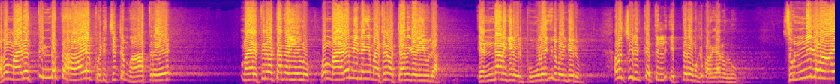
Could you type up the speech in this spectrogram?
അപ്പൊ മരത്തിന്റെ താഴെ പിടിച്ചിട്ട് മാത്രമേ മരത്തിന് ഒട്ടാൻ കഴിയുള്ളൂ. അപ്പൊ മരം ഇല്ലെങ്കിൽ മരത്തിന് ഒട്ടാൻ കഴിയൂല. എന്താണെങ്കിലും ഒരു പൂളെങ്കിലും വേണ്ടി വരും. അപ്പൊ ചുരുക്കത്തിൽ ഇത്ര നമുക്ക് പറയാനുള്ളൂ. സുന്നികളായ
